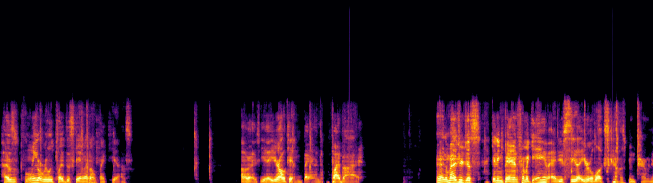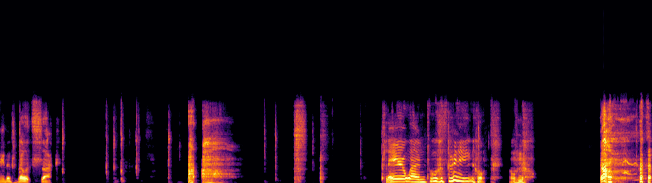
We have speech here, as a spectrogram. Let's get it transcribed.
Has Flamingo really played this game? I don't think he has. Alright, yeah, you're all getting banned. Bye bye. And imagine just getting banned from a game and you see that your Lux account has been terminated. That would suck. Player one, two, three. Oh, oh no.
